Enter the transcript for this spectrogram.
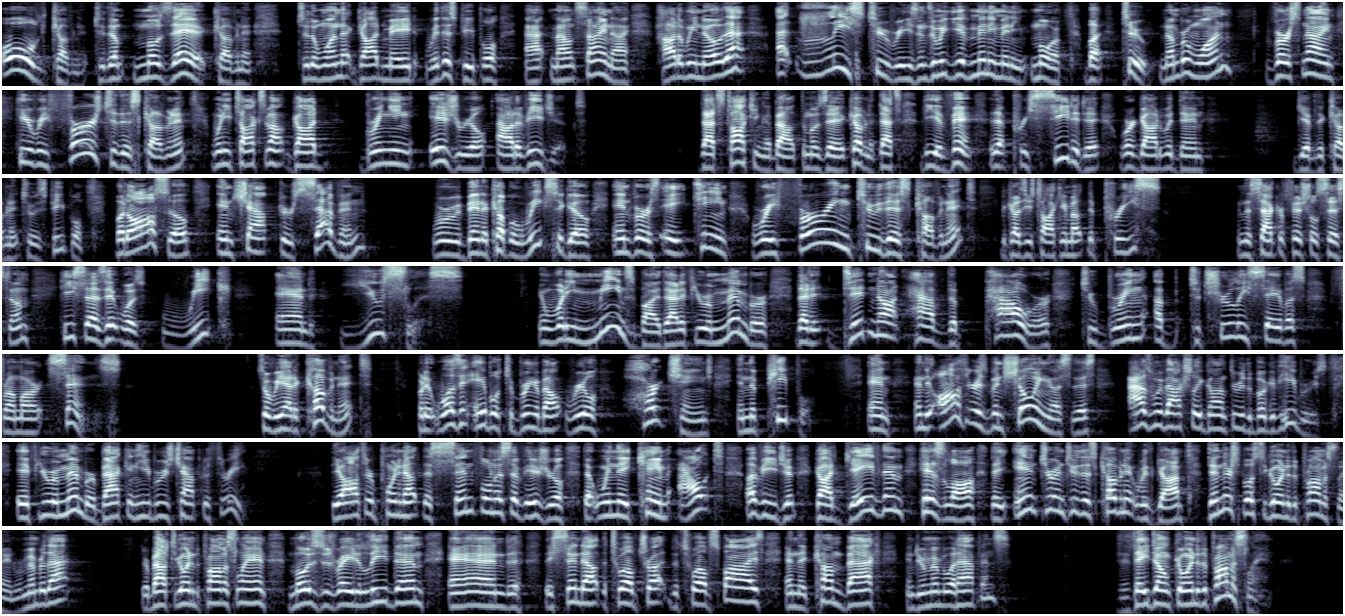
Old Covenant, to the Mosaic Covenant, to the one that God made with his people at Mount Sinai. How do we know that? At least two reasons, and we give many, many more, but two. Number one, verse 9, he refers to this covenant when he talks about God bringing Israel out of Egypt. That's talking about the Mosaic covenant. That's the event that preceded it, where God would then give the covenant to his people. But also in chapter 7, where we've been a couple weeks ago, in verse 18, referring to this covenant, because he's talking about the priests and the sacrificial system, he says it was weak and useless. And what he means by that, if you remember, that it did not have the power to bring a, to truly save us from our sins. So we had a covenant, but it wasn't able to bring about real heart change in the people. And, and the author has been showing us this as we've actually gone through the book of Hebrews. If you remember back in Hebrews chapter 3, the author pointed out the sinfulness of Israel that when they came out of Egypt, God gave them his law. They enter into this covenant with God. Then they're supposed to go into the promised land. Remember that? They're about to go into the promised land. Moses is ready to lead them, and they send out the 12, the 12 spies, and they come back. And do you remember what happens? They don't go into the promised land.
